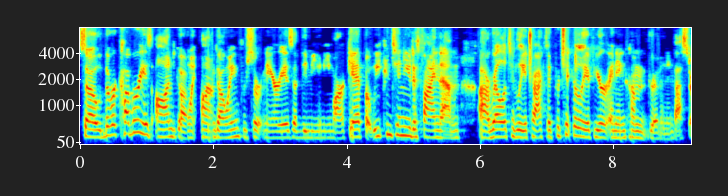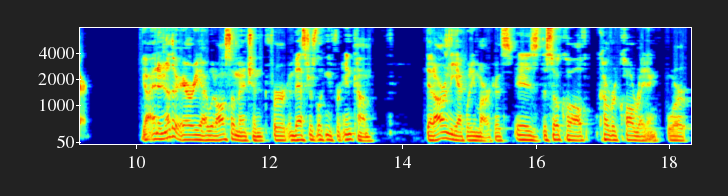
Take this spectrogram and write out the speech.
So the recovery is ongoing, ongoing for certain areas of the muni market, but we continue to find them uh, relatively attractive, particularly if you're an income driven investor. Yeah. And another area I would also mention for investors looking for income that are in the equity markets is the so-called covered call rating or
